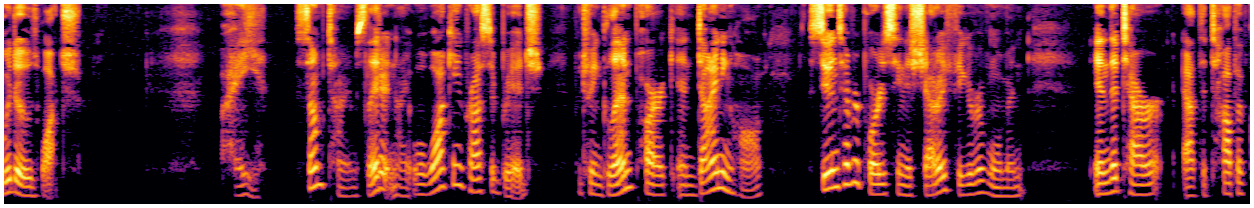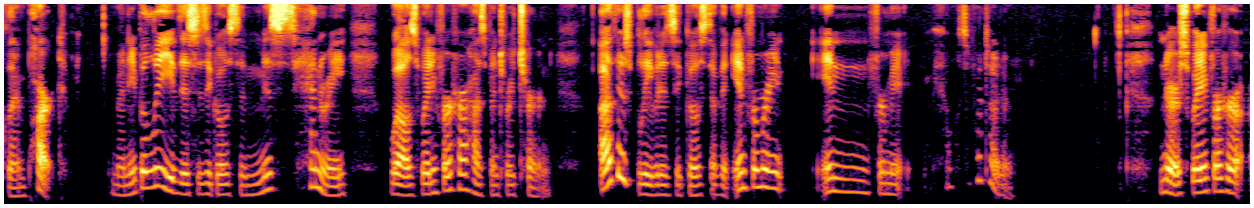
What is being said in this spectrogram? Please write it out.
widow's watch. Aye. Sometimes, late at night, while walking across the bridge between Glen Park and Dining Hall, students have reported seeing the shadowy figure of a woman in the tower at the top of Glen Park. Many believe this is a ghost of Miss Henry Wells waiting for her husband to return. Others believe it is a ghost of an infirmary, infirmary, what's what are nurse waiting for her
